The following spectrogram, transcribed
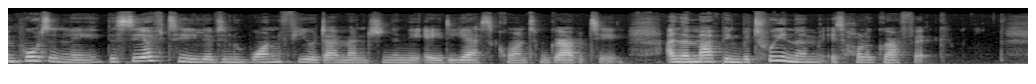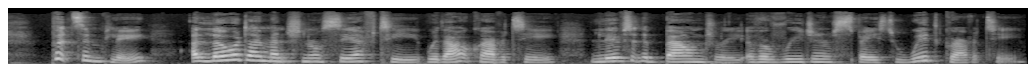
Importantly, the CFT lives in one fewer dimension than the ADS quantum gravity, and the mapping between them is holographic. Put simply, a lower dimensional CFT without gravity lives at the boundary of a region of space with gravity,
